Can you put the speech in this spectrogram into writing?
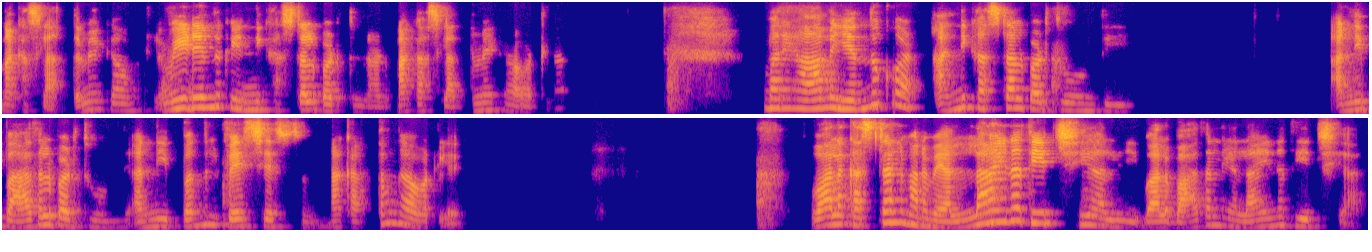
నాకు అసలు అర్థమే కావట్లేదు వీడెందుకు ఇన్ని కష్టాలు పడుతున్నాడు? నాకు అసలు అర్థమే కావట్లేదు మరి ఆమె ఎందుకు అన్ని కష్టాలు పడుతూ ఉంది? అన్ని బాధలు పడుతూ ఉంది. అన్ని ఇబ్బందులు ఫేస్ చేస్తుంది. నాకు అర్థం కావట్లేదు వాళ్ళ కష్టాన్ని మనం ఎలా అయినా తీర్చేయాలి. వాళ్ళ బాధల్ని ఎలా అయినా తీర్చేయాలి.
